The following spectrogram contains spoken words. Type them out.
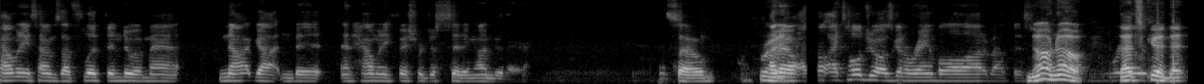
how many times I've flipped into a mat, not gotten bit, and how many fish were just sitting under there. So right. I know I, told you I was going to ramble a lot about this. No, no, really that's good. That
